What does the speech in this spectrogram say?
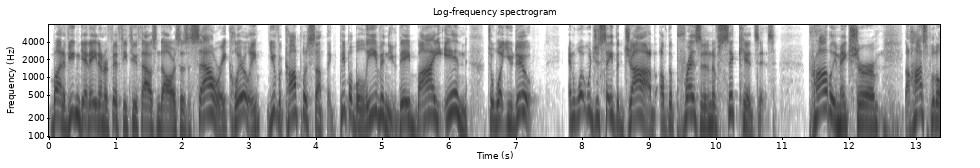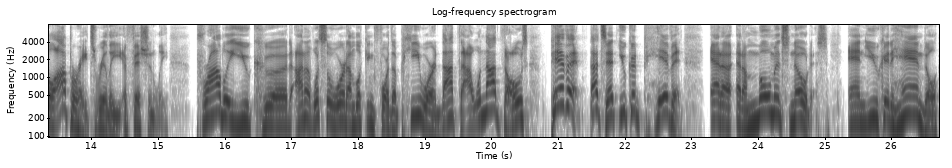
But if you can get eight hundred fifty-two thousand dollars as a salary, clearly you've accomplished something. People believe in you. They buy in to what you do. And what would you say the job of the president of Sick Kids is? Probably make sure the hospital operates really efficiently. Probably you could, I don't know, what's the word I'm looking for? The P word, not that one, not those Pivot. That's it. You could pivot at a at a moment's notice and you could handle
